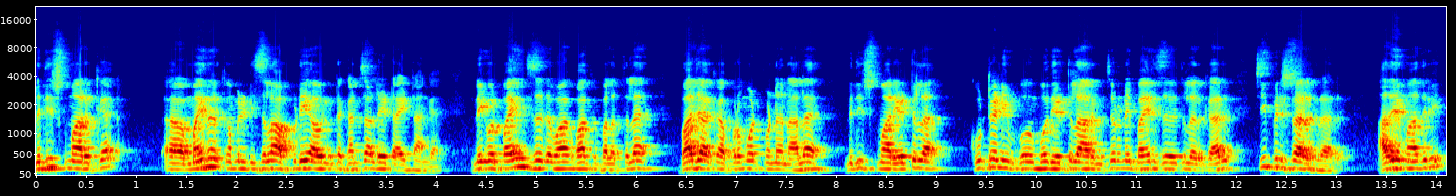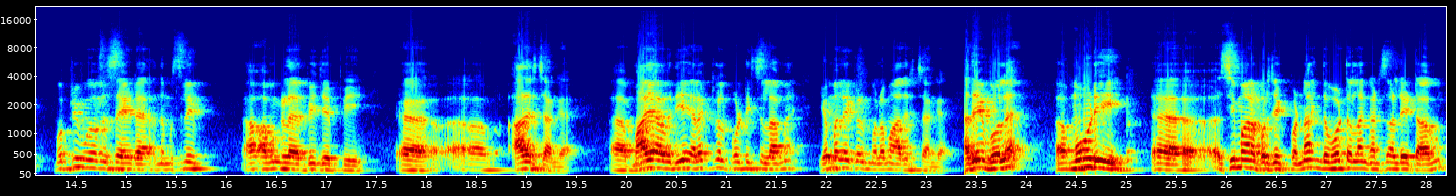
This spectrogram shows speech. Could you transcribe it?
நிதிஷ்குமாருக்கு மைனர் கம்யூனிட்டிஸ் எல்லாம் அப்படியே அவர்கிட்ட கன்சால்டேட் ஆகிட்டாங்க இன்னைக்கு ஒரு பதினஞ்சு சதவீத வா வாக்கு பலத்தில் பாஜக ப்ரொமோட் பண்ணனால நிதிஷ்குமார் எட்டில் கூட்டணி போகும்போது எட்டில் ஆரம்பிச்சார் இன்னைக்கு பதினஞ்சு சதவீதத்தில் இருக்கார் சீஃப் மினிஸ்டராக இருக்கிறாரு. அதே மாதிரி முப்தி முகமது சைடை அந்த முஸ்லீம் அவங்கள பிஜேபி ஆதரித்தாங்க மாயாவதியை எலக்ட்ரல் பொலிட்டிக்ஸ் இல்லாமல் எம்எல்ஏக்கள் மூலமாக ஆதரித்தாங்க அதே போல் மோடி சீமான ப்ரொஜெக்ட் பண்ணால் இந்த ஓட்டெல்லாம் கன்சால்டேட் ஆகும்.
